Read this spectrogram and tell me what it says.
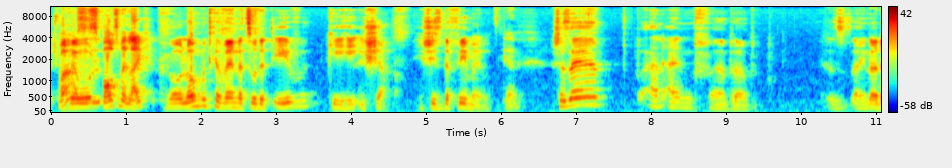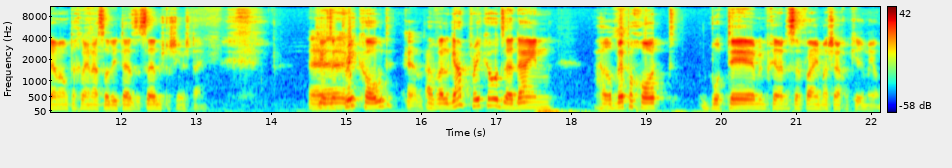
תשמע ספורטסמן לייק. והוא לא מתכוון לצוד את איב כי היא אישה. She's the female. כן. שזה... אני לא יודע מה הוא מתכנן לעשות איתה, זה סרט מ-32. כאילו זה אה, קוד, כן. אבל גם קוד זה עדיין הרבה פחות בוטה מבחינת השפה ממה שאנחנו מכירים היום.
